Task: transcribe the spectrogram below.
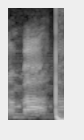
Kulukunamba.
